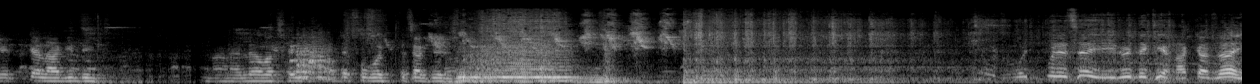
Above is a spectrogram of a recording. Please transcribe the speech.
গেটটা লাগিয়ে দিই। না হলে আবার ছেলে খুব অত্যাচার করবে রোদ পড়েছে এই রোদে কি হাঁটা যায়?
